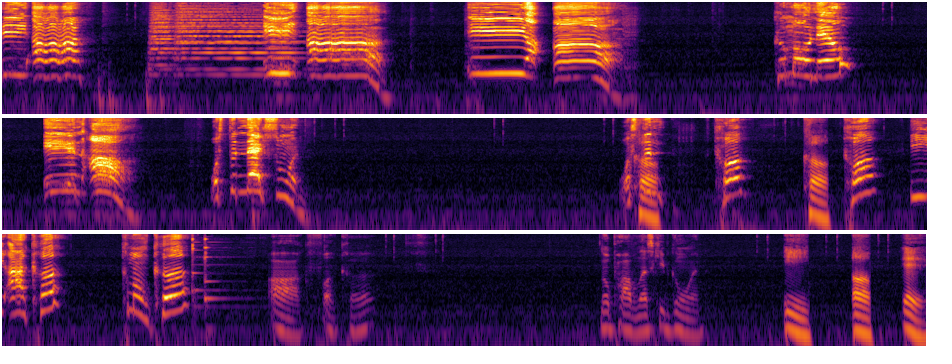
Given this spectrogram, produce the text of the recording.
E R E R E R. Come on now. E and R. What's the next one? What's K. the K? K, K? E I K? Come on, K. Ah, fuck K. No problem. Let's keep going. E, up, A,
